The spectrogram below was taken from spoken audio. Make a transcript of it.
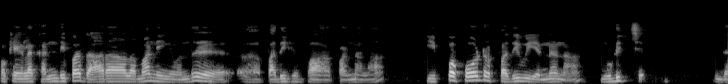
ஓகேங்களா கண்டிப்பா தாராளமா நீங்க வந்து பதிகம் பா பண்ணலாம். இப்ப போடுற பதிவு என்னன்னா முடிச்சு. இந்த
